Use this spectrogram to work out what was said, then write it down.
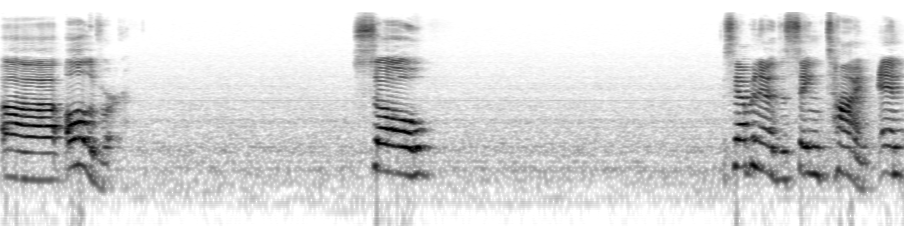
uh, Oliver. So, it's happening at the same time. And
